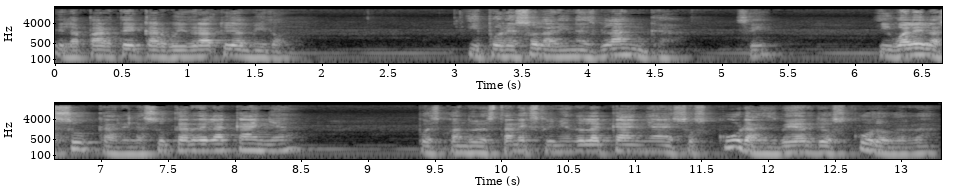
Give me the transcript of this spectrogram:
la parte de carbohidrato y almidón. Y por eso la harina es blanca, ¿sí? Igual el azúcar, el azúcar de la caña, pues cuando lo están exprimiendo la caña es oscura, es verde oscuro, ¿verdad?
